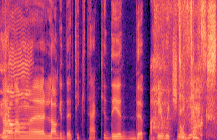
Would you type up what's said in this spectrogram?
da Ja! de eh, lagde Tic Tac, the, the, the original hits.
